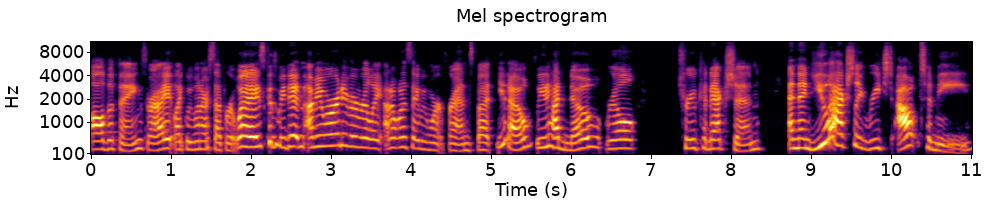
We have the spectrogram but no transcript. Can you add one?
all the things, right? Like we went our separate ways because we didn't, I mean, we weren't even really, I don't want to say we weren't friends, but you know, we had no real true connection. And then you actually reached out to me.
